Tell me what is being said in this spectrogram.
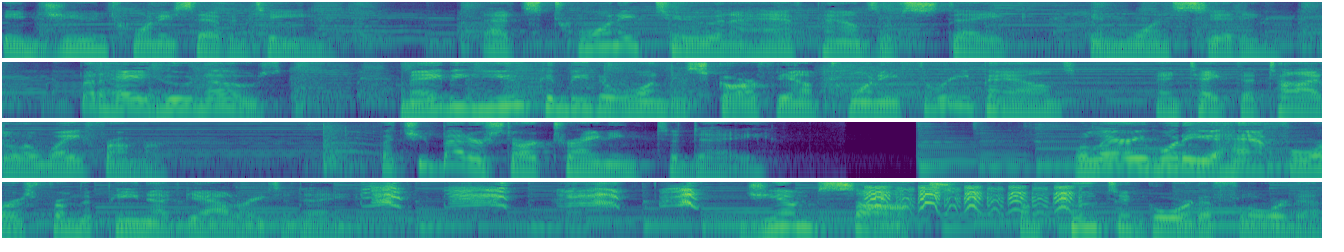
in June 2017. That's 22 and a half pounds of steak in one sitting. But hey, who knows? Maybe you can be the one to scarf down 23 pounds and take the title away from her. But you better start training today. Well, Larry, what do you have for us from the Peanut Gallery today? Jim Socks from Punta Gorda, Florida,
